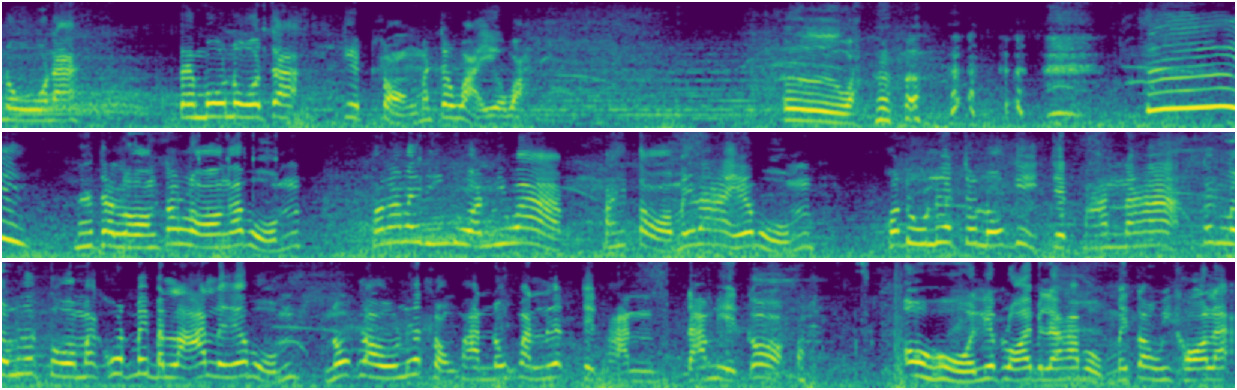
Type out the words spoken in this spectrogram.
โนนะ แต่โมโนจะเก็บสองมันจะไหวเหรอวะ เออวะเฮ้ยน่าจะลองต้องลองครับผม เพราะถ้าไม่ทิ้งทวนพี่ว่าไปต่อไม่ได้ครับผมเพอดูเลือดเจ้านกอีกเจ็ดพันนะฮะ ซึ่งเราเลือกตัวมาโคตรไม่บาลานซ์เลยครับผม นกเราเลือดสองพันนกมันเลือดเจ็ดพันดาเมจก็ โอ้โห เรียบร้อยไปแล้วครับผม ไม่ต้องวิเคราะห์แล้ว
